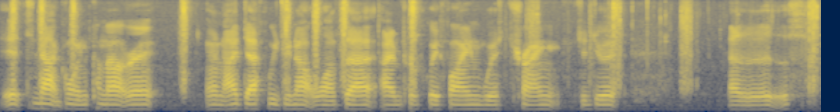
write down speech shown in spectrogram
it's not going to come out right. And I definitely do not want that. I'm perfectly fine with trying to do it as it is.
